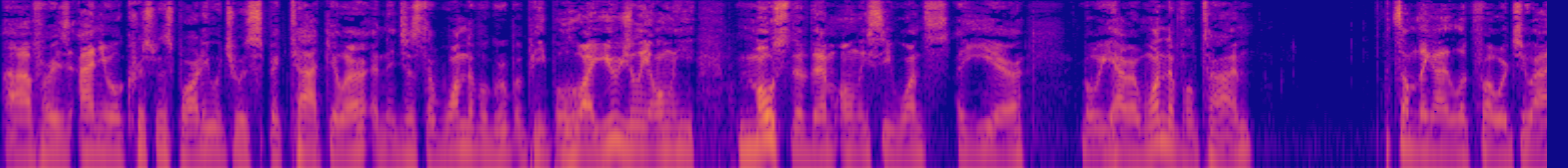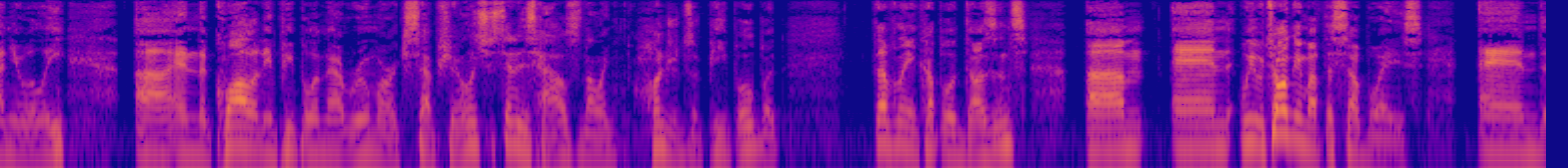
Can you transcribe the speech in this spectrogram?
uh, for his annual Christmas party, which was spectacular. And they're just a wonderful group of people who I usually only, most of them only see once a year. But we have a wonderful time. It's something I look forward to annually. Uh, and the quality of people in that room are exceptional. It's just at his house, not like hundreds of people, but definitely a couple of dozens. Um, and we were talking about the subways and,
